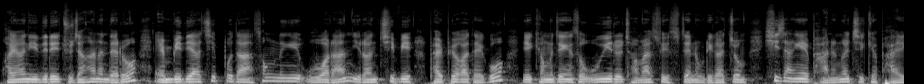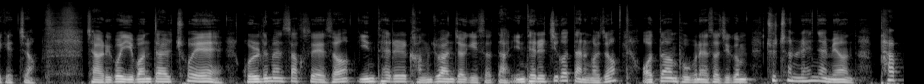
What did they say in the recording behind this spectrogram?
과연 이들이 주장하는 대로 엔비디아 칩보다 성능이 우월한 이런 칩이 발표가 되고 이 경쟁에서 우위를 점할 수 있을지는 우리가 좀 시장의 반응을 지켜봐야겠죠. 자 그리고 이번 달 초에 골드만삭스에서 인텔을 강조한 적이 있었다. 인텔을 찍었다는 거죠. 어떠한 부분에서 지금 추천을 했냐면 탑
